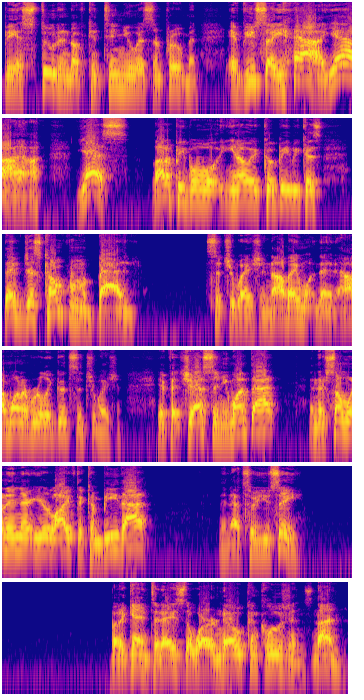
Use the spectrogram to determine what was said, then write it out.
be a student of continuous improvement. If you say, "Yeah, yeah, yes," a lot of people, you know, it could be because they've just come from a bad situation. Now they want, they, I want a really good situation. If it's yes and you want that, and there's someone in there, your life that can be that, then that's who you see. But again, today's the word no conclusions, none.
